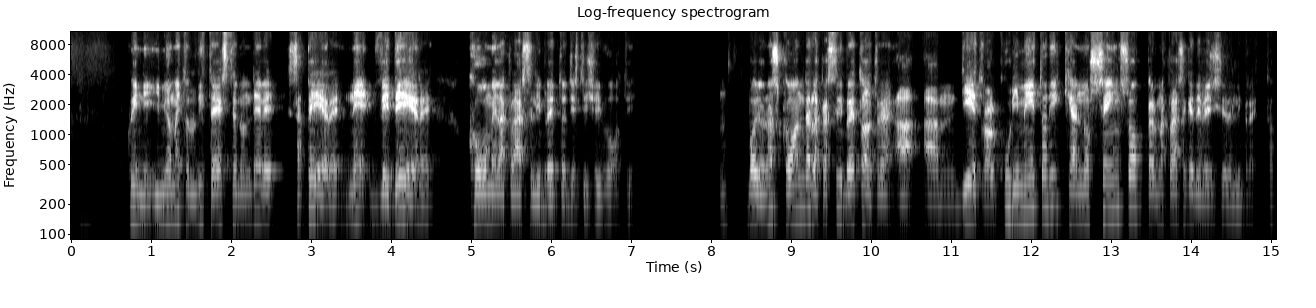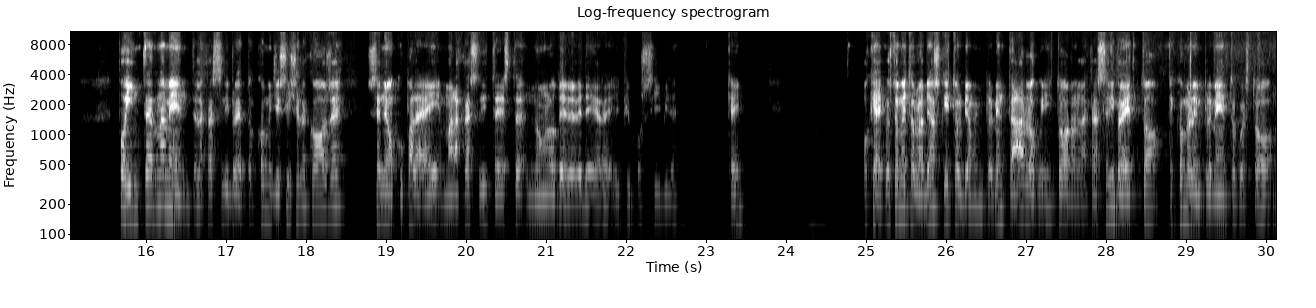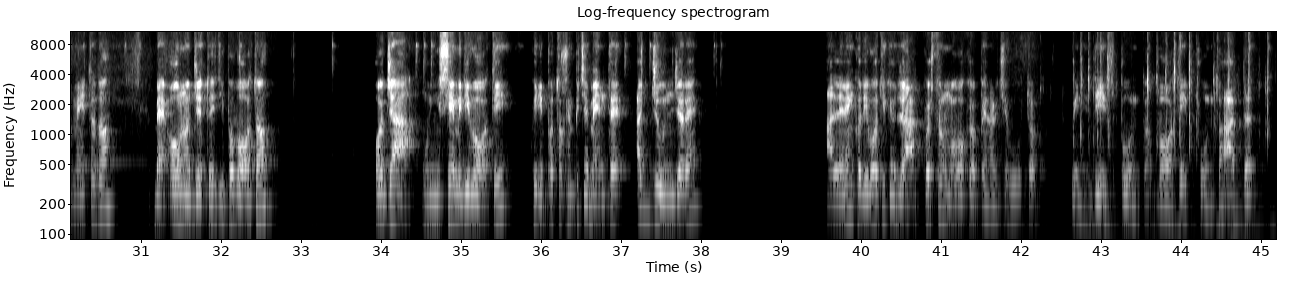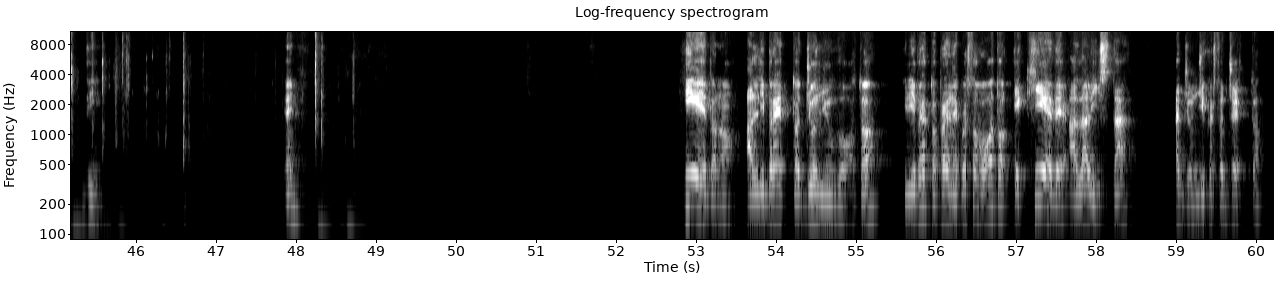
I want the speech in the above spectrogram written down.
Quindi il mio metodo di test non deve sapere né vedere come la classe libretto gestisce i voti. Mm? Voglio nascondere la classe libretto a, a, a, dietro alcuni metodi che hanno senso per una classe che deve gestire il libretto. Poi internamente la classe libretto come gestisce le cose se ne occupa lei, ma la classe di test non lo deve vedere il più possibile. Ok? Ok, questo metodo l'abbiamo scritto, dobbiamo implementarlo, quindi torno nella classe libretto e come lo implemento questo metodo? Beh, ho un oggetto di tipo voto, ho già un insieme di voti, quindi potrò semplicemente aggiungere all'elenco di voti che ho già questo nuovo che ho appena ricevuto. Quindi this.voti.add v. Okay? Chiedono al libretto aggiungi un voto, il libretto prende questo voto e chiede alla lista aggiungi questo oggetto.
